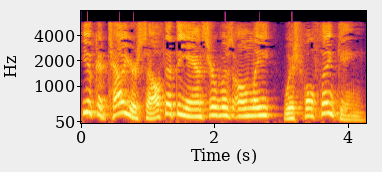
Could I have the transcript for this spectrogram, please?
you could tell yourself that the answer was only wishful thinking.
